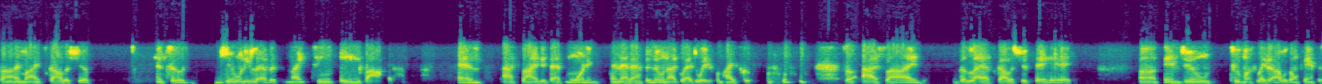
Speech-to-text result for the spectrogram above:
sign my scholarship until June 11th, 1985. And I signed it that morning, and that afternoon I graduated from high school. so I signed the last scholarship they had uh, in June. Two months later, I was on campus.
